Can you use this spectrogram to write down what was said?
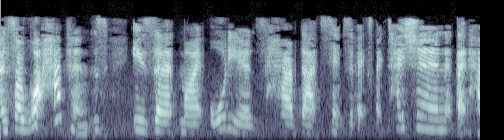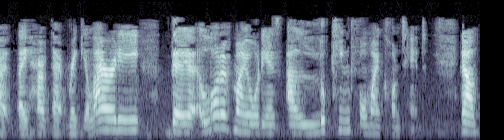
And so what happens is that my audience have that sense of expectation, that have, they have that regularity. a lot of my audience are looking for my content. Now,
